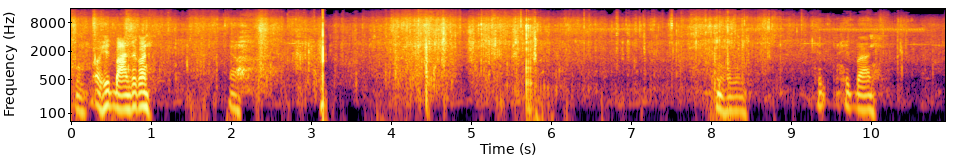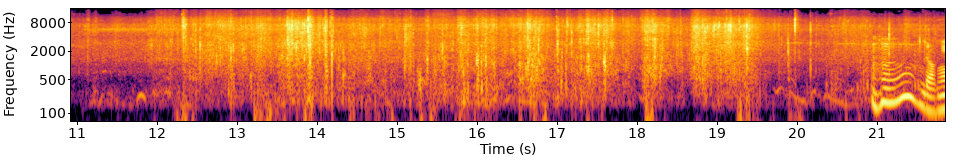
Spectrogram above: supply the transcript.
ครับผมเอาเฮ็ดบานซะก่อนเดี๋ยวนี่ครับผมเฮ็ดฮ็ดบานดอกไง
